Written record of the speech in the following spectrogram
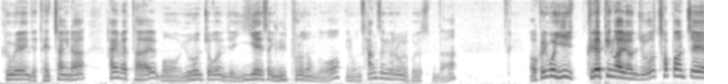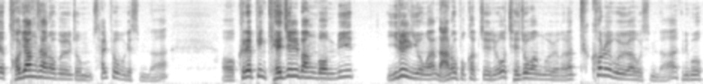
그 외에 이제 대창이나 하이메탈 뭐 이런 쪽은 이제 2에서 1% 정도 이런 상승 흐름을 보였습니다. 어, 그리고 이 그래핀 관련주 첫 번째 덕양산업을 좀 살펴보겠습니다. 어, 그래핀 개질 방법 및 이를 이용한 나노 복합 재료 제조 방법에 관한 특허를 보유하고 있습니다. 그리고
